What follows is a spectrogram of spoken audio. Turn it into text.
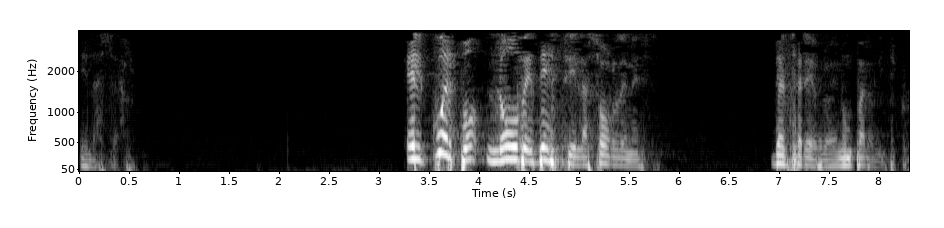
el hacer. El cuerpo no obedece las órdenes del cerebro en un paralítico.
